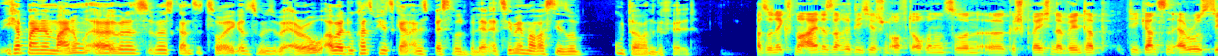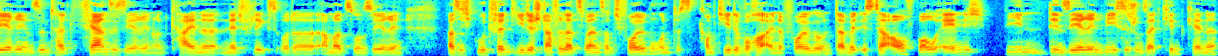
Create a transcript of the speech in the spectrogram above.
ich habe meine Meinung äh, über, das, über das ganze Zeug, also zumindest über Arrow, aber du kannst mich jetzt gerne eines Besseren belehren. Erzähl mir mal, was dir so gut daran gefällt. Also nächstes Mal eine Sache, die ich ja schon oft auch in unseren äh, Gesprächen erwähnt habe. Die ganzen Arrow-Serien sind halt Fernsehserien und keine Netflix- oder Amazon-Serien. Was ich gut finde, jede Staffel hat 22 Folgen und es kommt jede Woche eine Folge. Und damit ist der Aufbau ähnlich wie in den Serien, wie ich sie schon seit Kind kenne.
